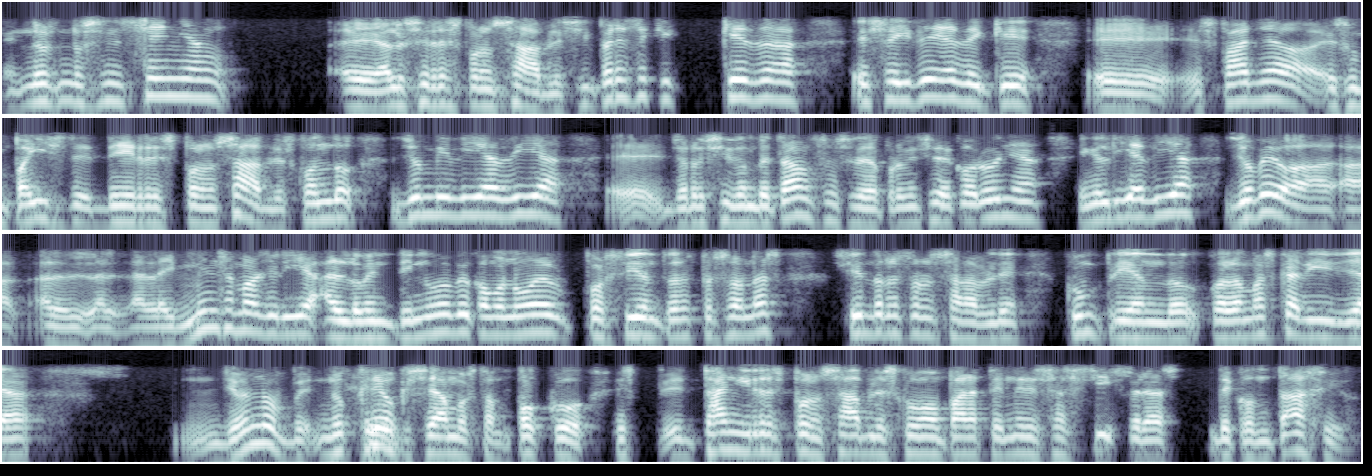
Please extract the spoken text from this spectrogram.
nos, nos enseñan eh, a los irresponsables. Y parece que queda esa idea de que eh, España es un país de, de, irresponsables. Cuando yo en mi día a día, eh, yo resido en Betanzos, en la provincia de Coruña, en el día a día yo veo a, a, a, la, a la, inmensa mayoría, al 99,9% de las personas siendo responsable, cumpliendo con la mascarilla. Yo no, no creo que seamos tampoco tan irresponsables como para tener esas cifras de contagio.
